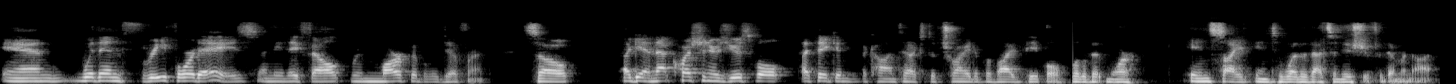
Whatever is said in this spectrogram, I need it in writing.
And within three, four days, I mean, they felt remarkably different. So again, that questionnaire is useful, I think, in the context of trying to provide people a little bit more insight into whether that's an issue for them or not.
